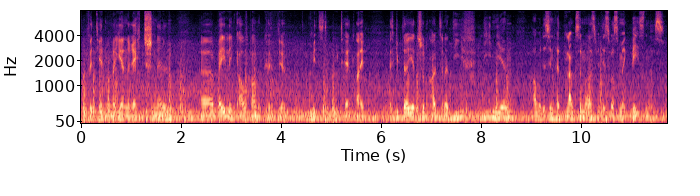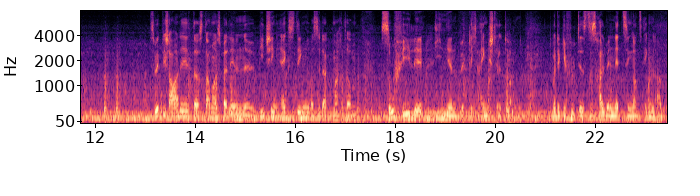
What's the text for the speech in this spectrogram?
profitieren, wenn man hier einen recht schnellen äh, Railing aufbauen könnte mit der Route Headline. Es gibt ja jetzt schon Alternativlinien, aber die sind halt langsamer als das, was mal gewesen ist. Es ist wirklich schade, dass damals bei den äh, Beaching X-Dingen, was sie da gemacht haben, so viele Linien wirklich eingestellt haben. Der gefühlt ist, das halbe Netz in ganz England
